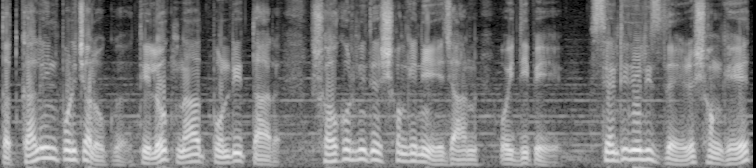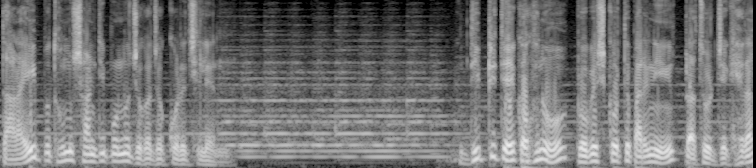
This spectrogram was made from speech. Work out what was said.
তৎকালীন পরিচালক তিলকনাথ পণ্ডিত তার সহকর্মীদের সঙ্গে নিয়ে যান ওই দ্বীপে। সেন্টিনেলিসদের সঙ্গে তারাই প্রথম শান্তিপূর্ণ যোগাযোগ করেছিলেন। দ্বীপটিতে কখনো প্রবেশ করতে পারেনি প্রাচুর্যে ঘেরা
